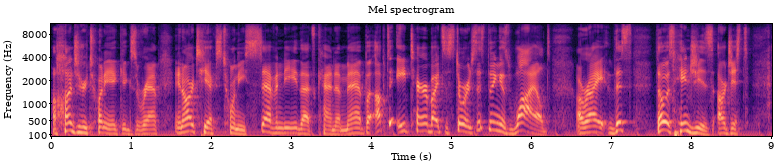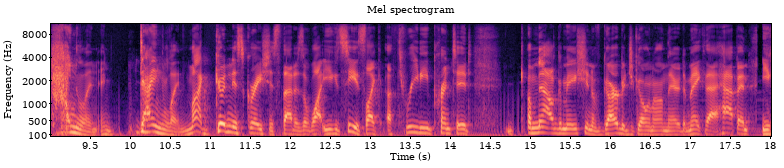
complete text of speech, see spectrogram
128 gigs of RAM, an RTX 2070. That's kind of meh, but up to 8 terabytes of storage. This thing is wild. All right, this those hinges are just hangling and dangling. My goodness gracious, that is a what you can see. It's like a 3D printed amalgamation of garbage going on there to make that happen. You,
